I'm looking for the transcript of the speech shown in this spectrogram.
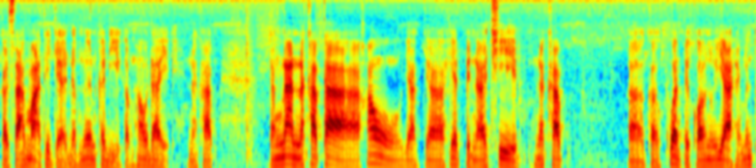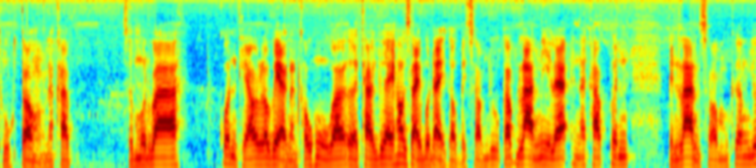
ก็สามารถที่จะดำเนินคดีกับเฮาได้นะครับ ดังนั้นนะครับถ้าเฮาอยากจะเฮ็ดเป็นอาชีพนะครับก็ควรไปขออนุญาตให้มันถูกต้องนะครับ สมมุติว่าคนแถวละแวกนั้นเขาฮู้ว่าเออถ้าเลื่อยเฮาใส่บ่ได้ก็ไปซ่อมอยู่กับร้านนี่แหละนะครับ เพิ่นเป็นร้านซ่อมเครื่องย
